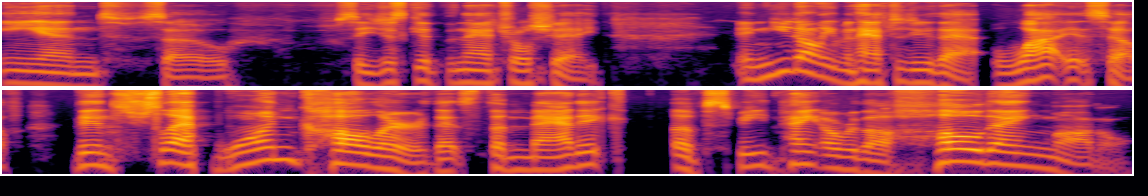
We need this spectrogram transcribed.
And so, so you just get the natural shade, and you don't even have to do that white itself. Then slap one color that's thematic of speed paint over the whole dang model,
